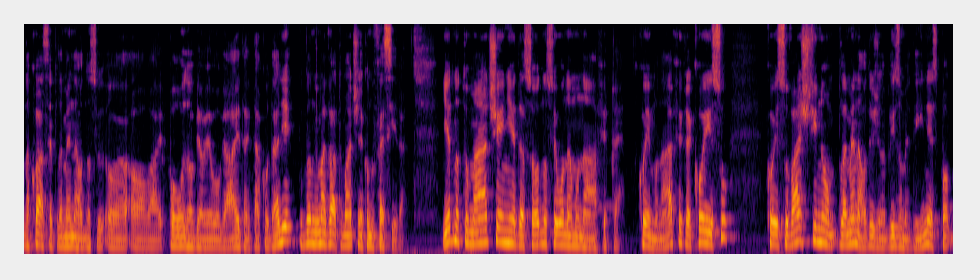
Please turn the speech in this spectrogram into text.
na koja se plemena odnosi ovaj, povod objave ovog ajeta i tako dalje. Uglavnom ima dva tumačenja kod Fesira. Jedno tumačenje je da se odnosi ovo na munafike koje monafike, koji su koji su vanštinom plemena određena blizu Medine, po,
